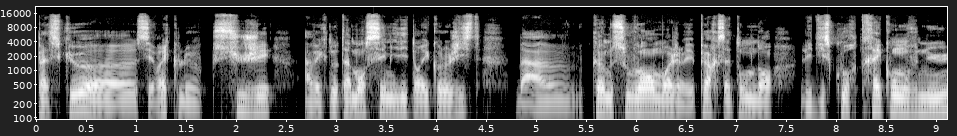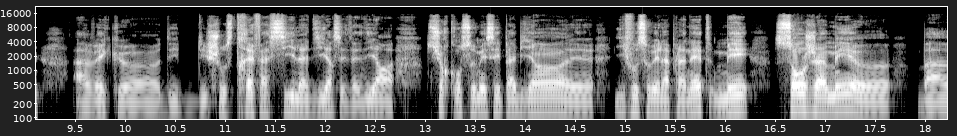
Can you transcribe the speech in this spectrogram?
parce que euh, c'est vrai que le sujet, avec notamment ces militants écologistes, bah, euh, comme souvent, moi j'avais peur que ça tombe dans les discours très convenus, avec euh, des, des choses très faciles à dire, c'est-à-dire euh, surconsommer c'est pas bien, euh, il faut sauver la planète, mais sans jamais bah,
